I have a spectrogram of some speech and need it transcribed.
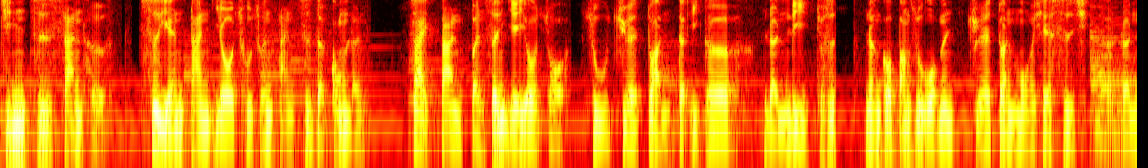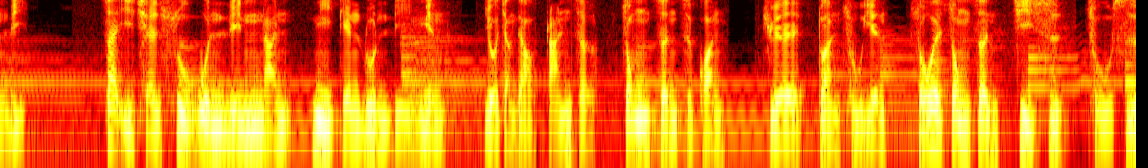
精汁三合，是言胆有储存胆汁的功能。在胆本身也有做主决断的一个能力，就是能够帮助我们决断某一些事情的能力。在以前《素问林南》逆典论里面有讲到，胆者中正之官，决断出焉。所谓中正，即是处事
